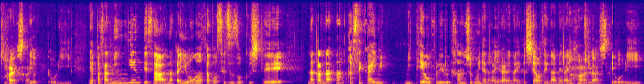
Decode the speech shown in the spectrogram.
気がしており、やっぱさ人間ってさ、なんか世の中と接続して、なんかななんか世界にに手を触れる感触みたいなのが得られないと幸せになれない気がしており、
